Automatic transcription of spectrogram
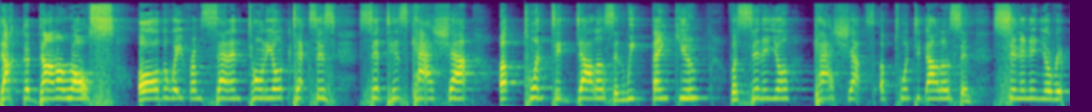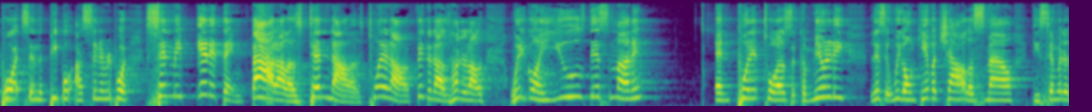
Dr. Donna Ross all the way from San Antonio, Texas, sent his cash out up $20. And we thank you for sending your cash outs of $20 and sending in your reports. And the people are sending reports. Send me anything $5, $10, $20, $50, $100. We're going to use this money and put it towards the community. Listen, we're going to give a child a smile December the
